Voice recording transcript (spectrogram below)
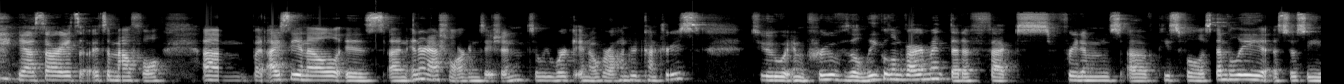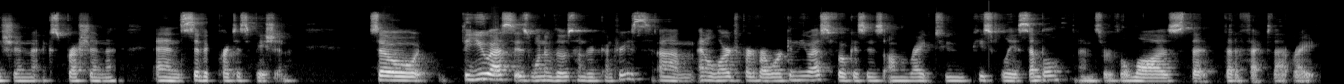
Yeah, sorry, it's it's a mouthful. Um, but ICNL is an international organization, so we work in over 100 countries to improve the legal environment that affects freedoms of peaceful assembly, association, expression, and civic participation. So the US is one of those 100 countries, um, and a large part of our work in the US focuses on the right to peacefully assemble and sort of the laws that, that affect that right.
